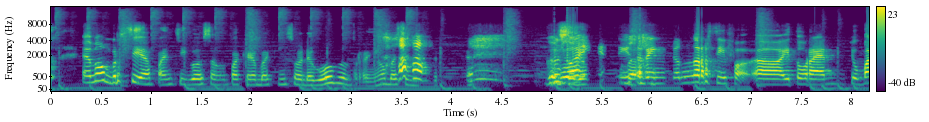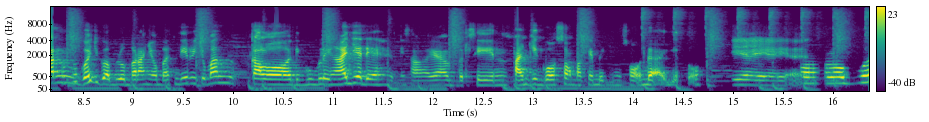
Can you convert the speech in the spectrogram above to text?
Emang bersih ya panci gosong pakai baking soda? Gue belum pernah nyoba sih. Gue juga sih sering denger sih eh, itu Ren cuman gue juga belum pernah nyoba sendiri cuman kalau di googling aja deh misalnya bersihin panci gosong pakai baking soda gitu Iya, iya, iya. Kalau gue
